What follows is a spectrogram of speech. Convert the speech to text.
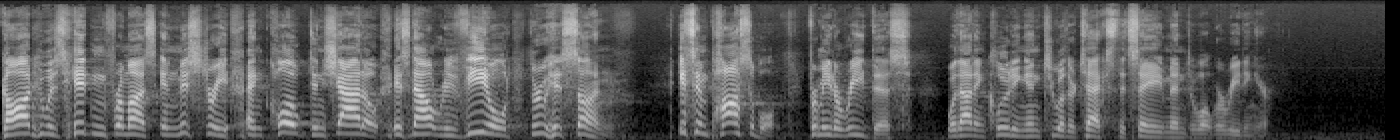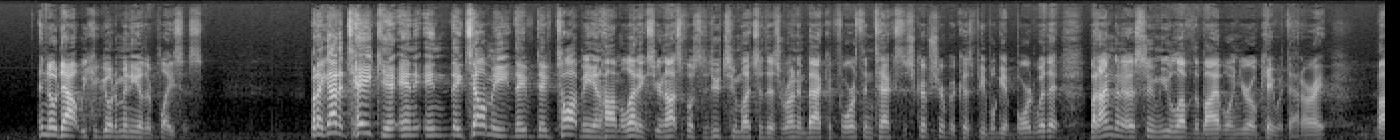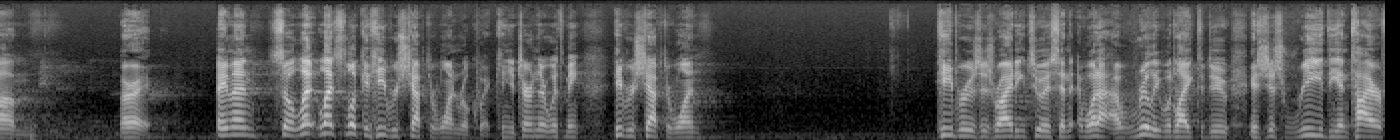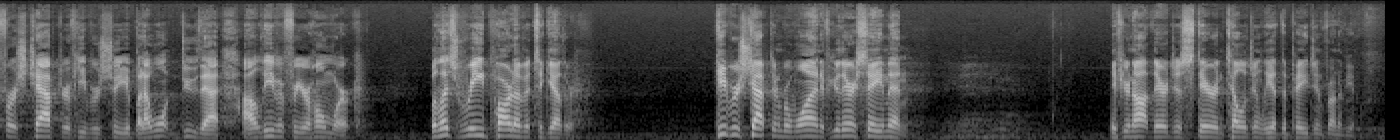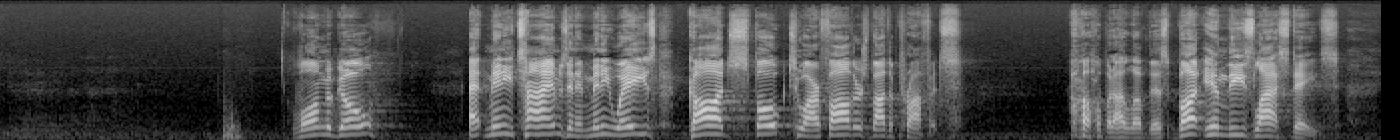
God, who is hidden from us in mystery and cloaked in shadow, is now revealed through his Son. It's impossible for me to read this without including in two other texts that say amen to what we're reading here. And no doubt we could go to many other places. But I got to take you, and, and they tell me, they've, they've taught me in homiletics, you're not supposed to do too much of this running back and forth in text of Scripture because people get bored with it. But I'm going to assume you love the Bible and you're okay with that, all right? Um, all right. Amen. So let, let's look at Hebrews chapter 1 real quick. Can you turn there with me? Hebrews chapter 1. Hebrews is writing to us, and what I really would like to do is just read the entire first chapter of Hebrews to you, but I won't do that. I'll leave it for your homework. But let's read part of it together. Hebrews chapter number 1. If you're there, say amen. amen. If you're not there, just stare intelligently at the page in front of you. Long ago, at many times and in many ways, God spoke to our fathers by the prophets. Oh, but I love this. But in these last days,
